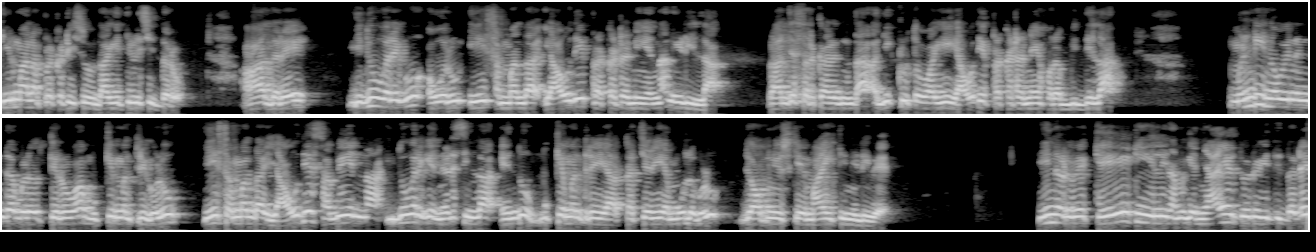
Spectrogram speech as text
ತೀರ್ಮಾನ ಪ್ರಕಟಿಸುವುದಾಗಿ ತಿಳಿಸಿದ್ದರು. ಆದರೆ ಇದುವರೆಗೂ ಅವರು ಈ ಸಂಬಂಧ ಯಾವುದೇ ಪ್ರಕಟಣೆಯನ್ನ ನೀಡಿಲ್ಲ. ರಾಜ್ಯ ಸರ್ಕಾರದಿಂದ ಅಧಿಕೃತವಾಗಿ ಯಾವುದೇ ಪ್ರಕಟಣೆ ಹೊರಬಿದ್ದಿಲ್ಲ. ಮಂಡಿ ನೋವಿನಿಂದ ಬಳಲುತ್ತಿರುವ ಮುಖ್ಯಮಂತ್ರಿಗಳು ಈ ಸಂಬಂಧ ಯಾವುದೇ ಸಭೆಯನ್ನ ಇದುವರೆಗೆ ನಡೆಸಿಲ್ಲ ಎಂದು ಮುಖ್ಯಮಂತ್ರಿಯ ಕಚೇರಿಯ ಮೂಲಗಳು ಜಾಬ್ ನ್ಯೂಸ್ಗೆ ಮಾಹಿತಿ ನೀಡಿವೆ. ಈ ನಡುವೆ ಕೆಎಟಿಯಲ್ಲಿ ನಮಗೆ ನ್ಯಾಯ ದೊರೆಯದಿದ್ದರೆ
